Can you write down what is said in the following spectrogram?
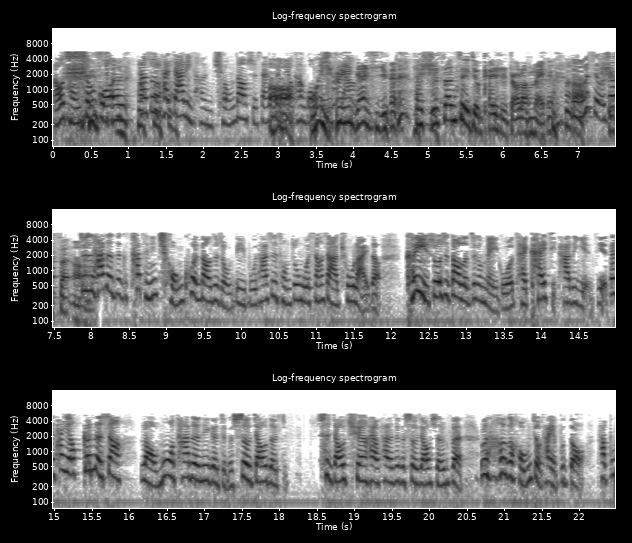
然后从中国他说他家里很穷到十三岁没有看过冰箱。我以为应该是他十三岁就开始找老美。不是，我说就是他的这个他曾经穷困到这种地步，他是从中国乡下出来的，可以说是到了这个美国才开启他的眼界，但他也要跟得上老莫他的那个整个社交的。社交圈还有他的这个社交身份，如果他喝个红酒他也不懂，他不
